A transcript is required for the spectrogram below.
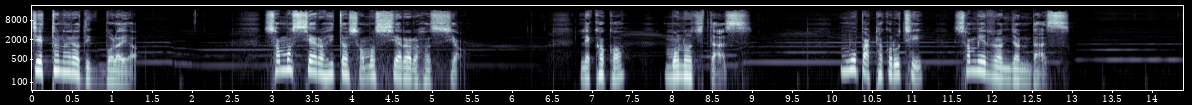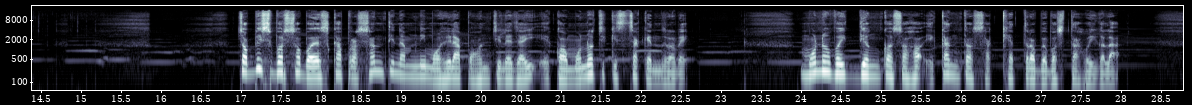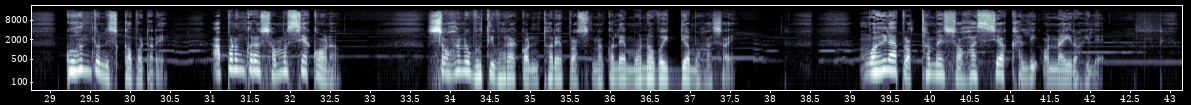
ଚେତନାର ଦିଗ୍ବଳୟ। ସମସ୍ୟା ରହିତ ସମସ୍ୟାର ରହସ୍ୟ। ଲେଖକ ମନୋଜ ଦାସ। ମୁଁ ପାଠ କରୁଛି ସମୀର ରଞ୍ଜନ ଦାସ। ଚବିଶ ବର୍ଷ ବୟସ୍କା ପ୍ରଶାନ୍ତି ନାମ୍ନୀ ମହିଳା ପହଞ୍ଚିଲେ ଯାଇ ଏକ ମନୋଚିକିତ୍ସା କେନ୍ଦ୍ରରେ। ମନୋବୈଦ୍ୟଙ୍କ ସହ ଏକାନ୍ତ ସାକ୍ଷାତର ବ୍ୟବସ୍ଥା ହୋଇଗଲା। କୁହନ୍ତୁ ନିଷ୍କପଟରେ ଆପଣଙ୍କର ସମସ୍ୟା କ'ଣ? ସହାନୁଭୂତି ଭରା କଣ୍ଠରେ ପ୍ରଶ୍ନ କଲେ ମନୋବୈଦ୍ୟ ମହାଶୟ। ମହିଳା ପ୍ରଥମେ ସହାସ୍ୟ ଖାଲି ଅନାଇ ରହିଲେ।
